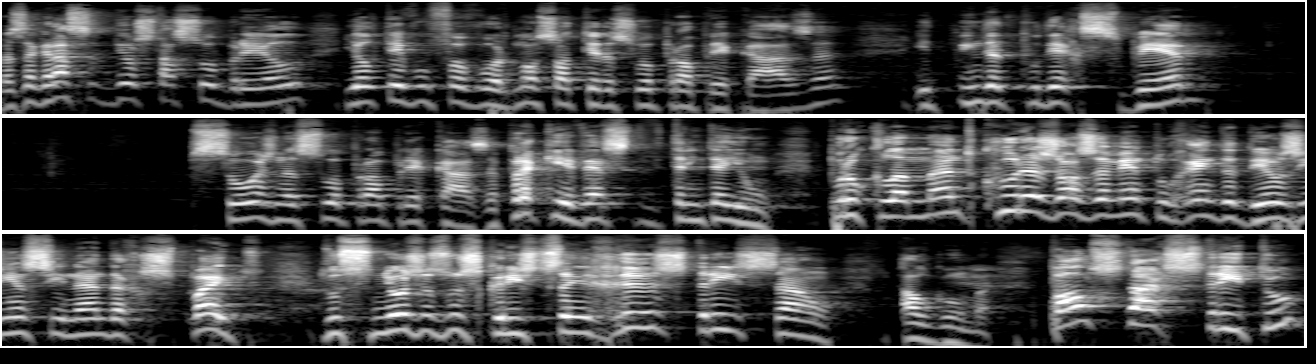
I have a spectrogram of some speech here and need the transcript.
Mas a graça de Deus está sobre ele e ele teve o favor de não só ter a sua própria casa e ainda de poder receber pessoas na sua própria casa. Para quê? Verso 31. Proclamando corajosamente o reino de Deus e ensinando a respeito do Senhor Jesus Cristo sem restrição alguma. Paulo está restrito,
